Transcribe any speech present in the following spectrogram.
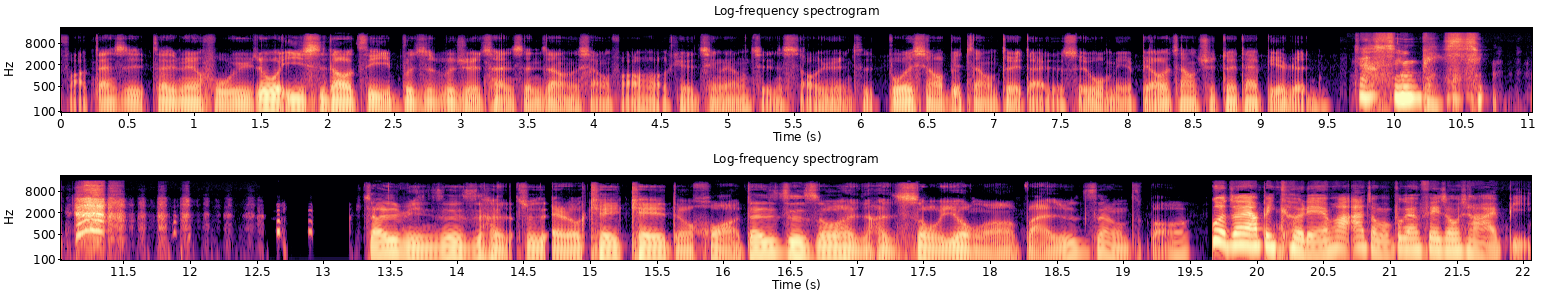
法，但是在这边呼吁，如果意识到自己不知不觉产生这样的想法的话，可以尽量减少，因为是不会想要被这样对待的，所以我们也不要这样去对待别人，将心比心。张一鸣真的是很就是 LKK 的话，但是这时候很很受用啊，本来就是这样子吧。如果真的要比可怜的话，啊，怎么不跟非洲小孩比？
